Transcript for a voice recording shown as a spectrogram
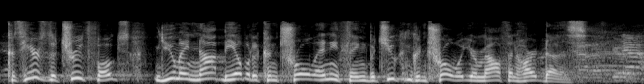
Because here's the truth, folks. You may not be able to control anything, but you can control what your mouth and heart does. Yeah.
